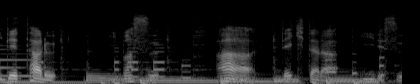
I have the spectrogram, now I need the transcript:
いでたる、います、ああ、できたらいいです、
